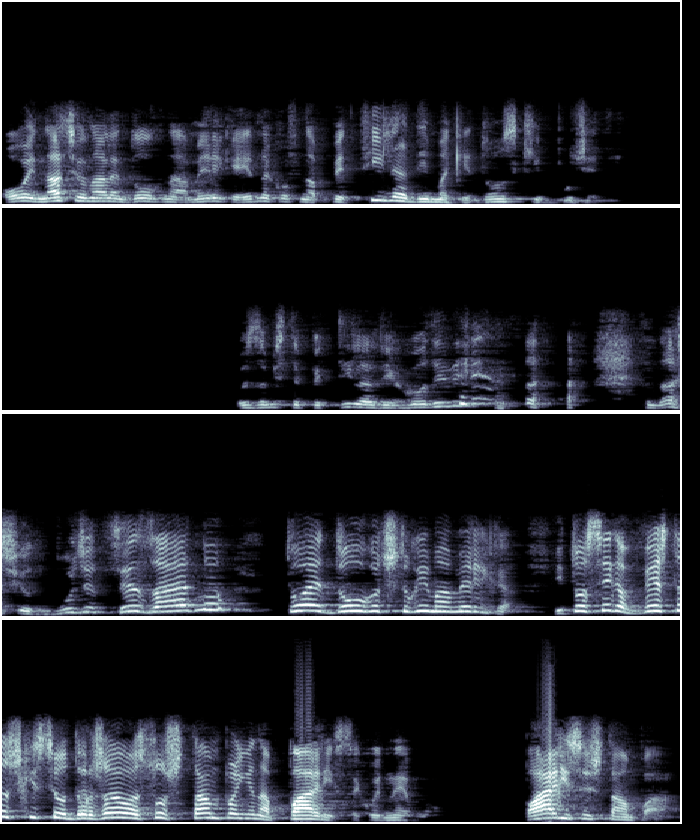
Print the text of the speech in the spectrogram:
овој национален долг на Америка е еднаков на 5000 македонски буџети. Кој замислите 5000 години, нашиот буџет, се заедно, тоа е долгот што го има Америка. И тоа сега вештачки се одржава со штампање на пари секојдневно. Пари се штампаат.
